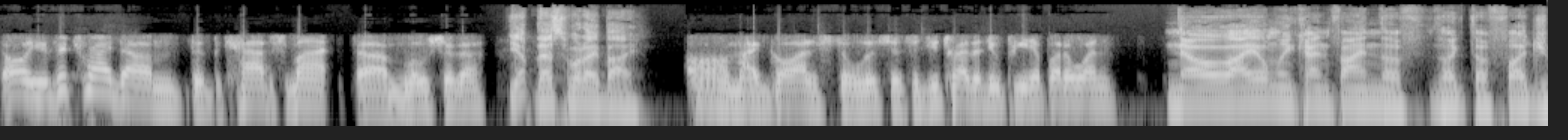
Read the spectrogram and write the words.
Oh, you ever tried um, the, the Carb Smart um, low sugar? Yep, that's what I buy. Oh, my God, it's delicious. Did you try the new peanut butter one? No, I only can find the like the fudge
